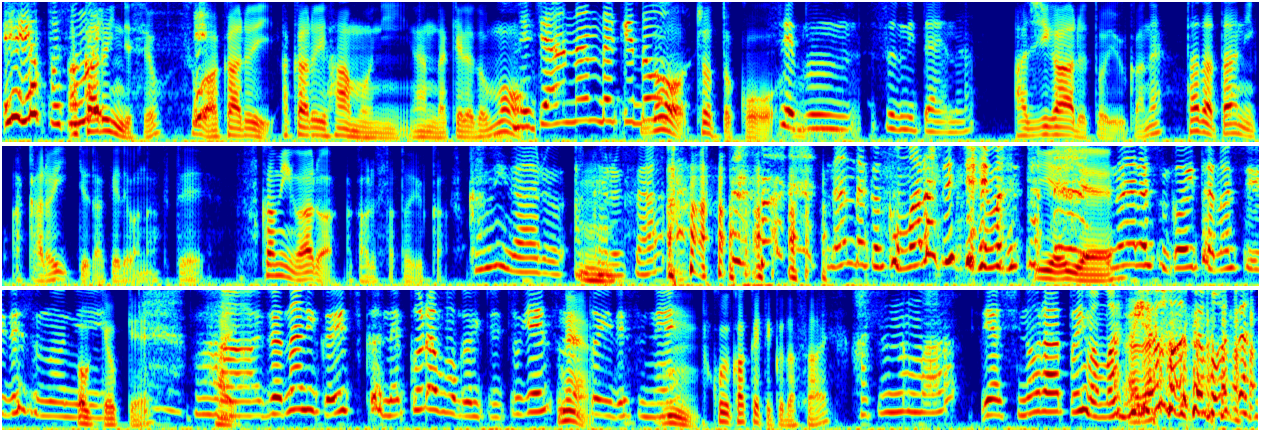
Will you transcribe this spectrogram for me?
えやっぱその明るいんですよ。すごい明るい明るいハーモニーなんだけれども、メジャーなんだけどどちょっとこうセブンスみたいな。味があるというかね、ただ単に明るいっていうだけではなくて、深みがある明るさというか。深みがある明るさ、なんだか困らせちゃいました。いえいえ。篠。原すごい楽しいですのに。オッケーオッケー。わあ、じゃあ何かいつかねコラボが実現するといいですね。うん、声かけてください。蓮沼？いやシノラーと今混ぜようと思った。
